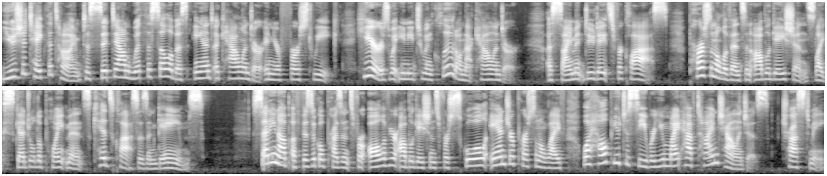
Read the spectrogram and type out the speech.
You should take the time to sit down with the syllabus and a calendar in your first week. Here's what you need to include on that calendar assignment due dates for class, personal events and obligations like scheduled appointments, kids' classes, and games. Setting up a physical presence for all of your obligations for school and your personal life will help you to see where you might have time challenges. Trust me,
